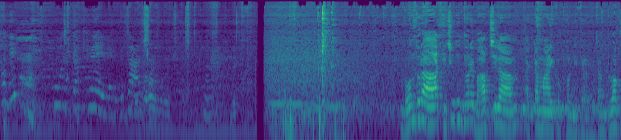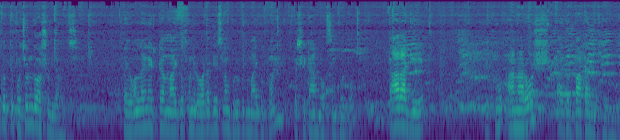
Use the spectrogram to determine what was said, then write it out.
খালি ফুলটা খেয়ে নেবে গাছ। বন্ধুরা, কিছুদিন ধরে ভাবছিলাম একটা মাইক্রোফোন নিতে হবে, কারণ ব্লগ করতে প্রচণ্ড অসুবিধা হচ্ছে। তাই অনলাইনে একটা মাইক্রোফোনের অর্ডার দিয়েছিলাম ব্লুটুথ মাইক্রোফোন, তা সেটা আনবক্সিং করব। তার আগে একটু আনারস আর একটু বাতাবি খেয়ে নিই।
